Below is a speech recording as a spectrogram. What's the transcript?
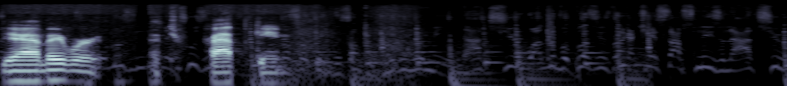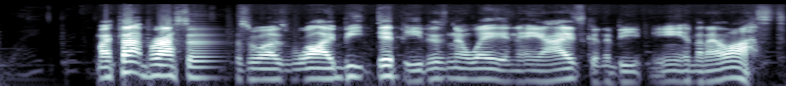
Yeah, they were a trap game. My thought process was, well, I beat Dippy. There's no way an AI is going to beat me, and then I lost.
